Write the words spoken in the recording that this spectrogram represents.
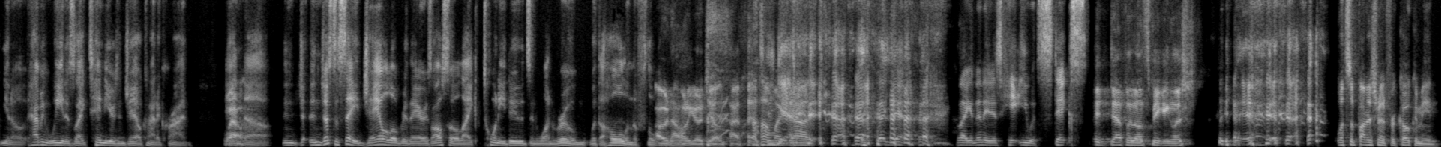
you know having weed is like 10 years in jail kind of crime Wow. and uh and, and just to say jail over there is also like 20 dudes in one room with a hole in the floor I would not want to go to jail in Thailand. Oh my God. yeah like and then they just hit you with sticks They definitely don't speak English. What's the punishment for cocaine?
